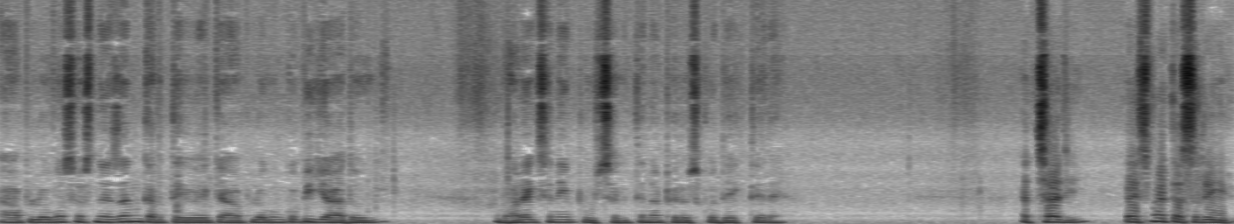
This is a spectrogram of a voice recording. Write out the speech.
آپ لوگوں سے اس نے زن کرتے ہوئے کہ آپ لوگوں کو بھی یاد ہوگی۔ اب ہر ایک سے نہیں پوچھ سکتے نا، پھر اس کو دیکھتے رہیں۔ اچھا جی اس میں تصغیر۔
